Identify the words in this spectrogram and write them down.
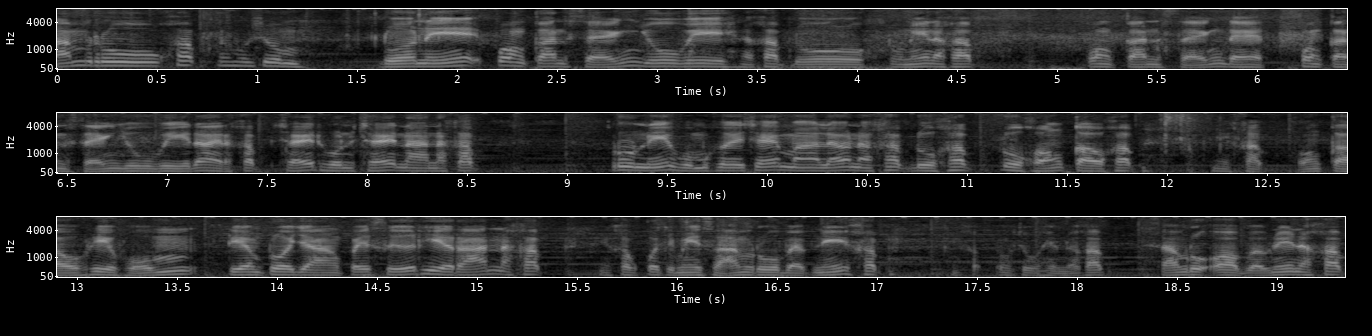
3 รูครับท่านผู้ชมตัวนี้ป้องกันแสง UV นะครับดูตรงนี้นะครับ ป้องกันแสงแดด ป้องกันแสง UV ได้นะครับ ใช้ทนใช้นานนะครับ รุ่นนี้ผมเคยใช้มาแล้วนะครับ ดูครับดูของเก่าครับนี่ครับของเก่าที่ผมเตรียมตัวอย่างไปซื้อที่ร้านนะครับนี่ครับก็จะมี 3 รูแบบนี้ครับนี่ครับท่านผู้ชมเห็นนะครับสามรูออกแบบนี้นะครับ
